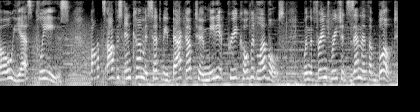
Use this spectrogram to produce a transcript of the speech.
oh yes, please. Box office income is set to be back up to immediate pre COVID levels when the fringe reached its zenith of bloat.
